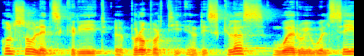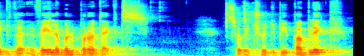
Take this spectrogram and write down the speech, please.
Also, let's create a property in this class where we will save the available products. So it should be public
